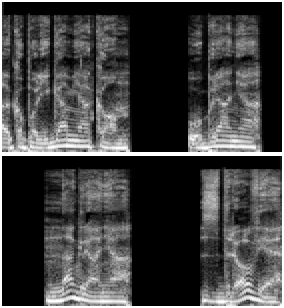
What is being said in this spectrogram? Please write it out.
alkopoligamia.com Ubrania, nagrania, zdrowie.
